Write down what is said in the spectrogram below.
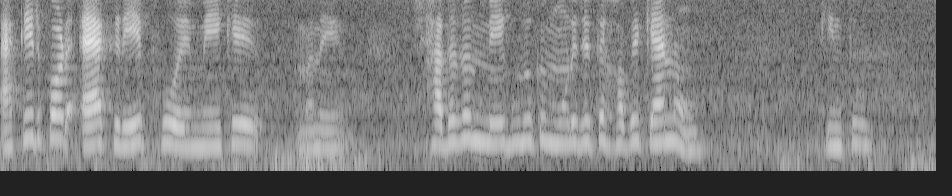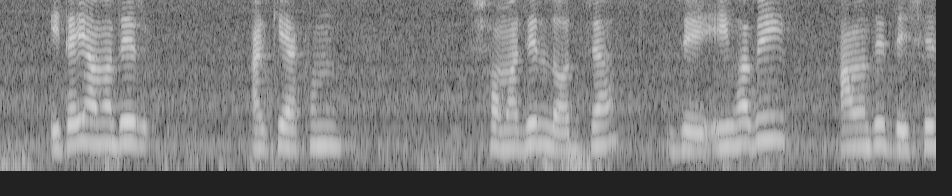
একের পর এক রেপ হয়ে মেয়েকে মানে সাধারণ মেয়েগুলোকে মরে যেতে হবে কেন? কিন্তু এটাই আমাদের আর কি এখন সমাজের লজ্জা যে এইভাবেই আমাদের দেশের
